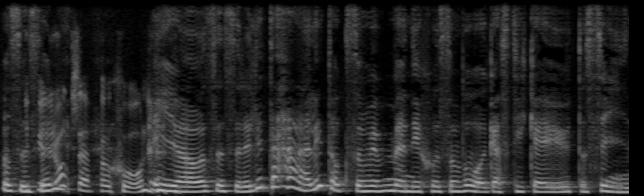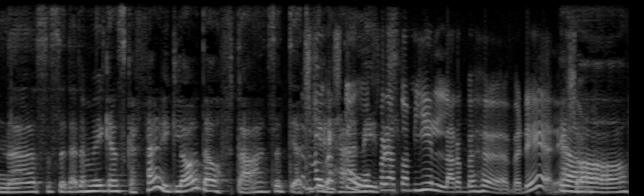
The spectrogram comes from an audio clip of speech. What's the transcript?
och sen det fyller också en funktion. Ja, och sen så är det lite härligt också med människor som vågar sticka ut och synas och sådär. De är ganska färgglada ofta. Så jag tycker det är härligt. stå för att de gillar och behöver det. Liksom. Ja.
